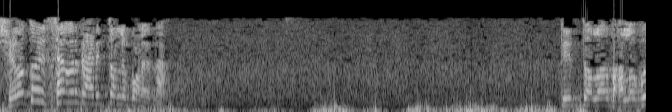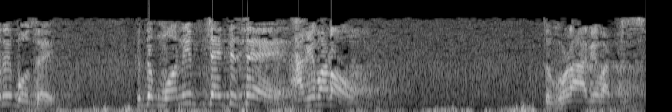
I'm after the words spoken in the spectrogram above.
সেও তো ইচ্ছা করে গাড়ির তলে পড়ে না। তীর তলোয়ার ভালো করে বোঝে। কিন্তু মনিব চাইতেছে, আগে বাড়াও। তো ঘোড়া আগে বাড়তেছে।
